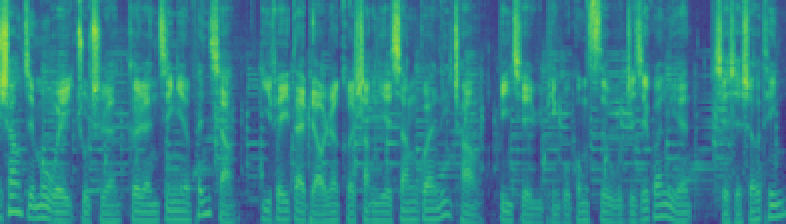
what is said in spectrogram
以上节目为主持人个人经验分享，亦非代表任何商业相关立场，并且与苹果公司无直接关联。谢谢收听。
